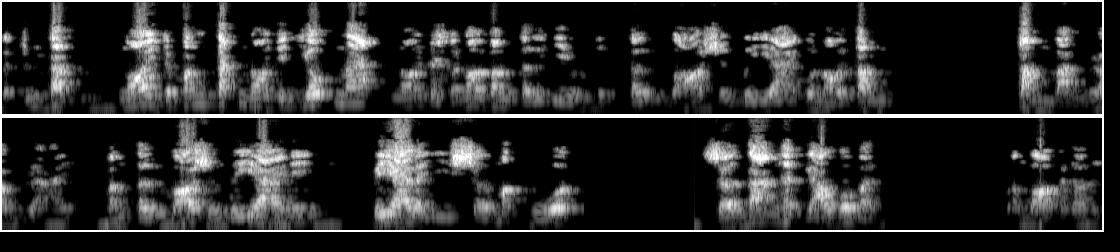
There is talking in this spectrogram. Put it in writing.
Là chúng ta nói cho văn tắt, nói cho dốt nát, nói đừng có nói văn tự nhiều chứ từ bỏ sự bi ai của nội tâm tâm bạn rộng rãi. Bạn từ bỏ sự bi ai đi. Bi ai là gì? Sợ mất của, sợ tan hết gạo của mình. Bạn bỏ cái đó đi.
